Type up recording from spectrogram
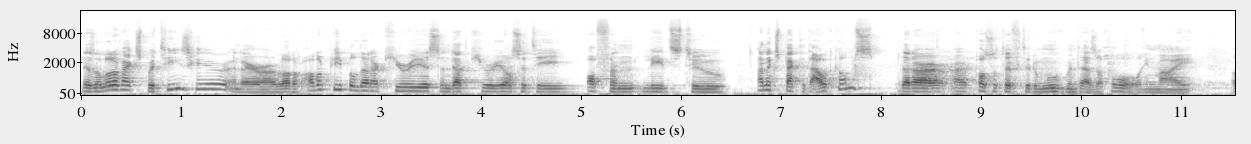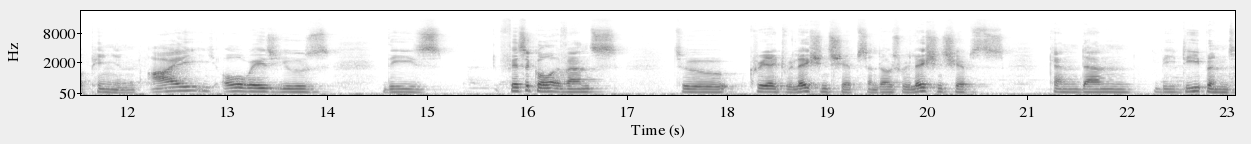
there's a lot of expertise here, and there are a lot of other people that are curious, and that curiosity often leads to unexpected outcomes. That are, are positive to the movement as a whole, in my opinion. I always use these physical events to create relationships, and those relationships can then be deepened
